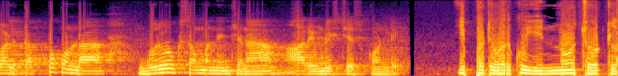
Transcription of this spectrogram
వాళ్ళు తప్పకుండా గురువుకు సంబంధించిన ఆ రెమెడీస్ చేసుకోండి. ఇప్పటి వరకు ఎన్నో చోట్ల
